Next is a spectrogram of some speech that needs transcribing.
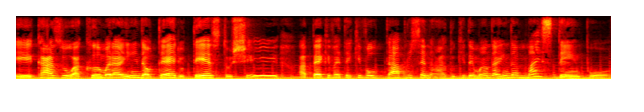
E caso a Câmara ainda altere o texto, xiii, a PEC vai ter que voltar para o Senado, que demanda ainda mais tempo.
